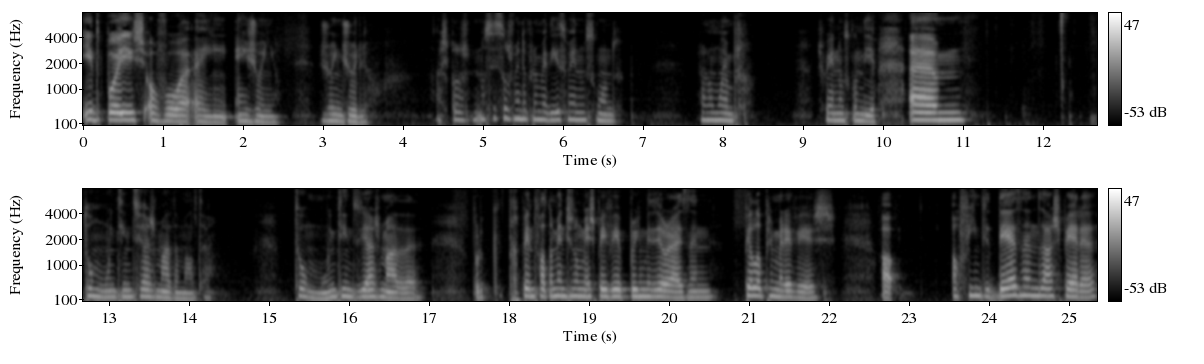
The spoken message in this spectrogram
E depois ao Voa em, em junho. Junho, julho. Acho que eles. Não sei se eles vêm no primeiro dia se vêm no segundo. Já não me lembro. Acho que vêm no segundo dia. Estou um, muito entusiasmada, malta. Estou muito entusiasmada. Porque de repente falta menos de um mês para ir ver Bring Me the Horizon pela primeira vez. Ao, ao fim de 10 anos à espera.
